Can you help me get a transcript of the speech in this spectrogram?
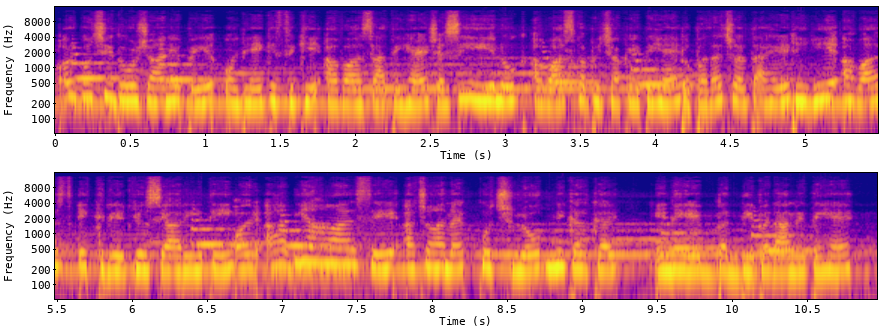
और कुछ ही दूर जाने पे उन्हें किसी की आवाज़ आती है। जैसे ये लोग आवाज़ का पीछा करते हैं तो पता चलता है कि ये आवाज़ एक रेडियो से आ रही थी और अब यहाँ से अचानक कुछ लोग निकलकर इन्हें बंदी बना लेते हैं।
